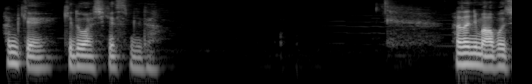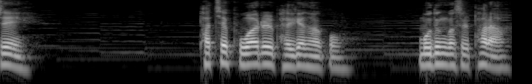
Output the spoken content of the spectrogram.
함께 기도하시겠습니다. 하나님 아버지, 밭의 보화를 발견하고 모든 것을 팔아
